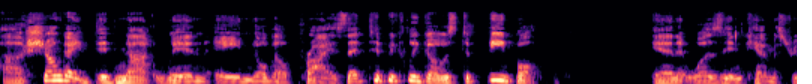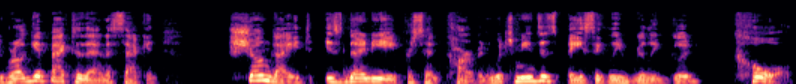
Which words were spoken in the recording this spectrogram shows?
Uh, Shungite did not win a Nobel Prize. That typically goes to people, and it was in chemistry. But I'll get back to that in a second. Shungite is 98% carbon, which means it's basically really good coal,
